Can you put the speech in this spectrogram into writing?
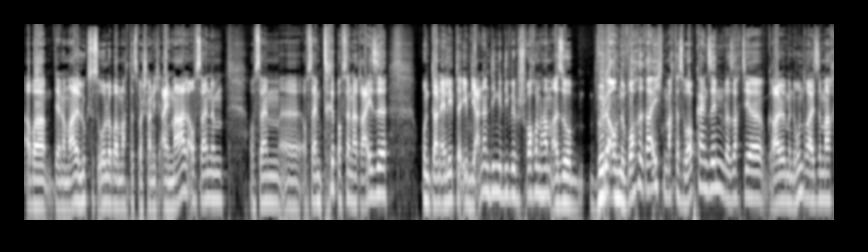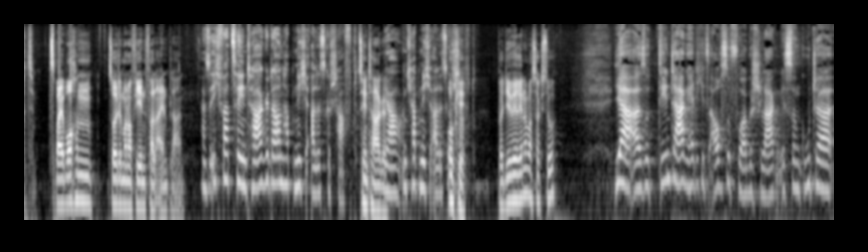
Aber der normale Luxusurlauber macht das wahrscheinlich einmal auf seinem, auf seinem, äh, auf seinem Trip, auf seiner Reise und dann erlebt er eben die anderen Dinge, die wir besprochen haben. Also würde auch eine Woche reichen, macht das überhaupt keinen Sinn? Oder sagt ihr, gerade wenn man eine Rundreise macht, zwei Wochen sollte man auf jeden Fall einplanen? Also ich war zehn Tage da und habe nicht alles geschafft. Zehn Tage? Ja, und ich habe nicht alles geschafft. Okay. Bei dir, Verena, was sagst du? Ja, also zehn Tage hätte ich jetzt auch so vorgeschlagen, ist so ein guter,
